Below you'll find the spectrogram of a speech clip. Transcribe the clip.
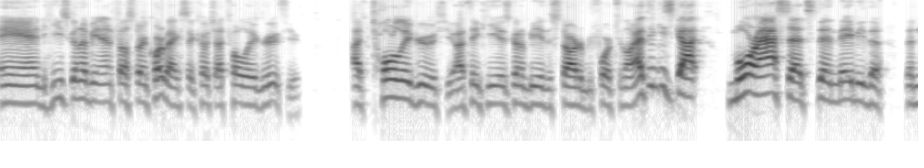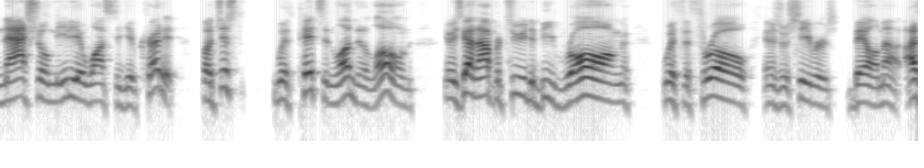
and he's going to be an NFL starting quarterback. I said, Coach, I totally agree with you. I totally agree with you. I think he is going to be the starter before too long. I think he's got more assets than maybe the the national media wants to give credit. But just with Pitts in London alone, you know, he's got an opportunity to be wrong with the throw, and his receivers bail him out. I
